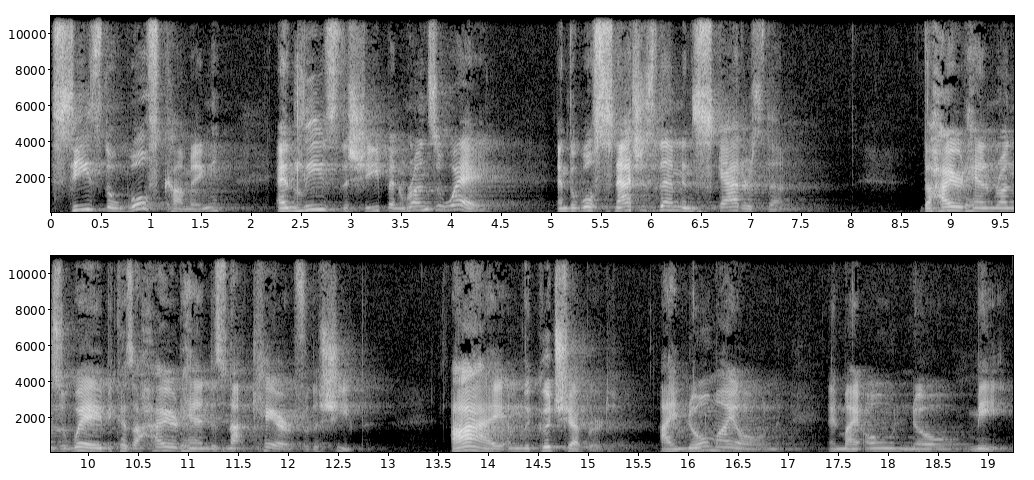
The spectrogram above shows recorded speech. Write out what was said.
sees the wolf coming and leaves the sheep and runs away. And the wolf snatches them and scatters them. The hired hand runs away because a hired hand does not care for the sheep. I am the good shepherd. I know my own, and my own know me.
